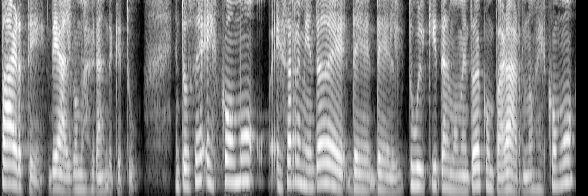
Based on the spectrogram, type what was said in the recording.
parte de algo más grande que tú. Entonces es como esa herramienta de, del toolkit al momento de compararnos, es como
